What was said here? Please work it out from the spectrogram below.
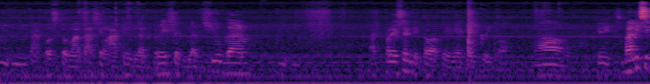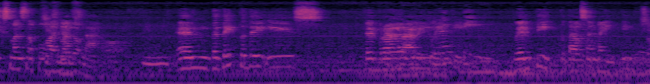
Mhm. tapos tumataas yung aking blood pressure, blood sugar, Mhm. at present ito, tinitake ko ito. Wow. Okay. Bali, six months na po Six kanya, months Doc. na. Oh. Mhm. And the date today is February February 20, 2019. So,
